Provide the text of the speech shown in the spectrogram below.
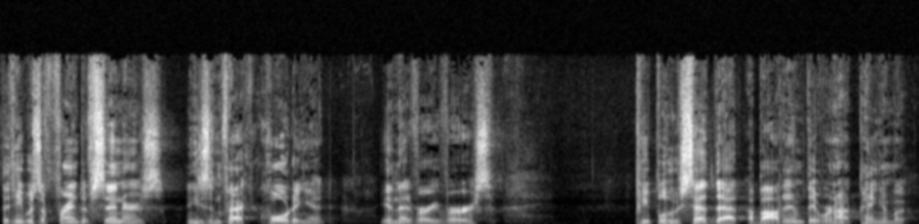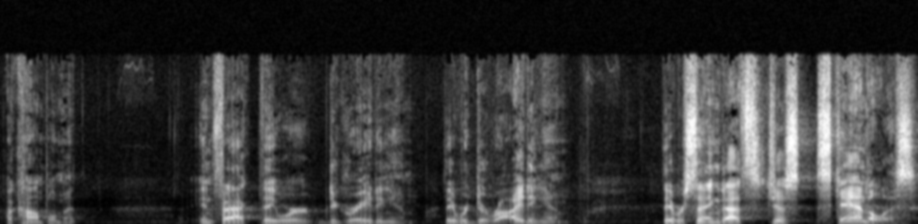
that he was a friend of sinners, and he's in fact quoting it in that very verse, people who said that about him, they were not paying him a, a compliment. In fact, they were degrading him, they were deriding him. They were saying, that's just scandalous.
